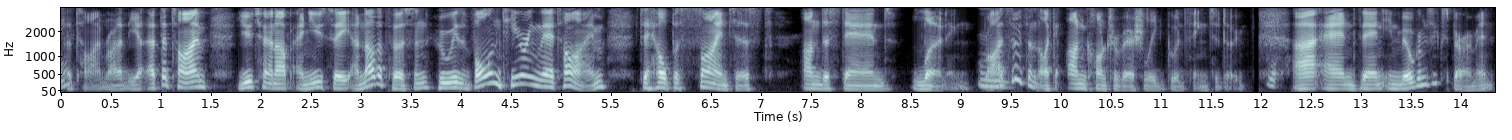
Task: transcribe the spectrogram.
at the time, right? At the, at the time, you turn up and you see another person who is volunteering their time to help a scientist understand learning, right? So it's an, like an uncontroversially good thing to do. Yep. Uh, and then in Milgram's experiment,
